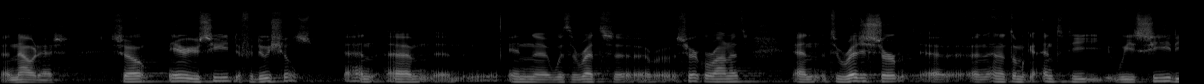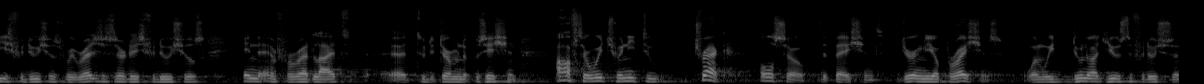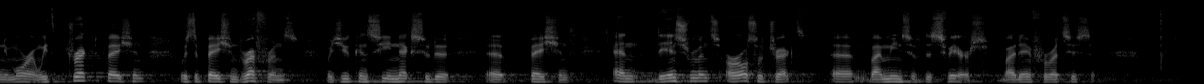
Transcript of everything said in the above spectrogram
uh, nowadays. So here you see the fiducials, and um, in, uh, with the red uh, circle around it. And to register uh, an anatomic entity, we see these fiducials, we register these fiducials in the infrared light uh, to determine the position, after which we need to track also the patient during the operations when we do not use the fiducials anymore. And we track the patient with the patient reference, which you can see next to the uh, patient. And the instruments are also tracked uh, by means of the spheres, by the infrared system.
